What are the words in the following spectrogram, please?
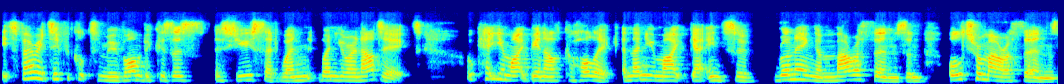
it's very difficult to move on because, as, as you said, when, when you're an addict, okay, you might be an alcoholic, and then you might get into running and marathons and ultra marathons,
